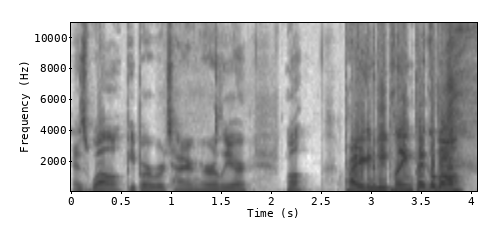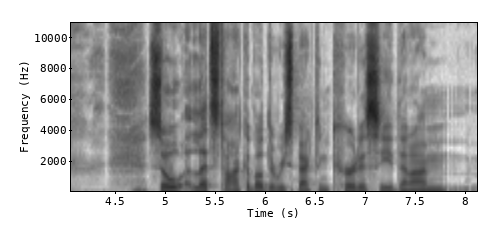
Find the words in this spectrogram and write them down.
as well. People are retiring earlier. Well, probably going to be playing pickleball. So let's talk about the respect and courtesy that I'm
